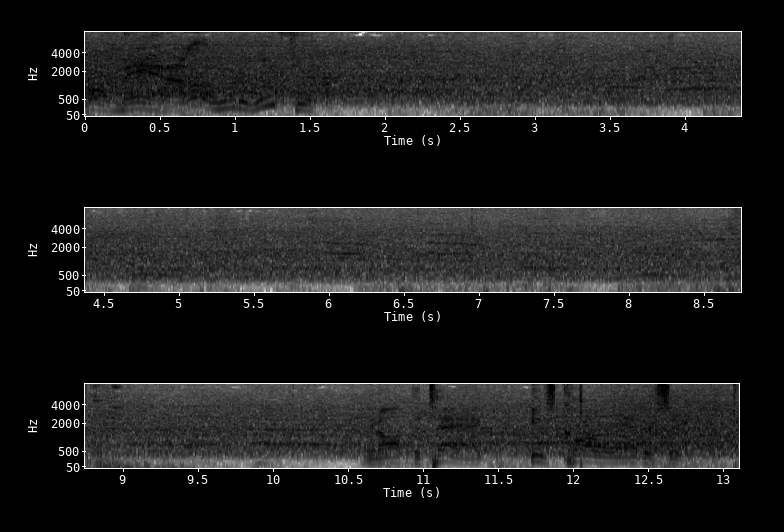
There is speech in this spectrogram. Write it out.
Oh man, I don't know who to root for. And off the tag is Karl Anderson.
